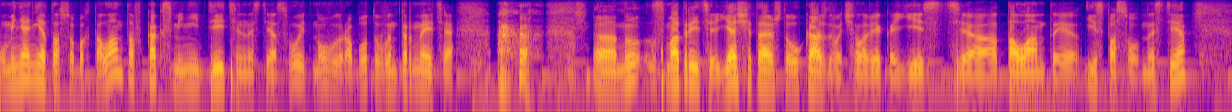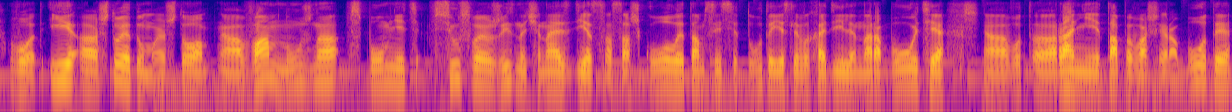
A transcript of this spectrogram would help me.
у меня нет особых талантов, как сменить деятельность и освоить новую работу в интернете. Э, ну, смотрите, я считаю, что у каждого человека есть э, таланты и способности. Вот. И а, что я думаю, что а, вам нужно вспомнить всю свою жизнь, начиная с детства, со школы, там, с института, если вы ходили на работе, а, вот а, ранние этапы вашей работы,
